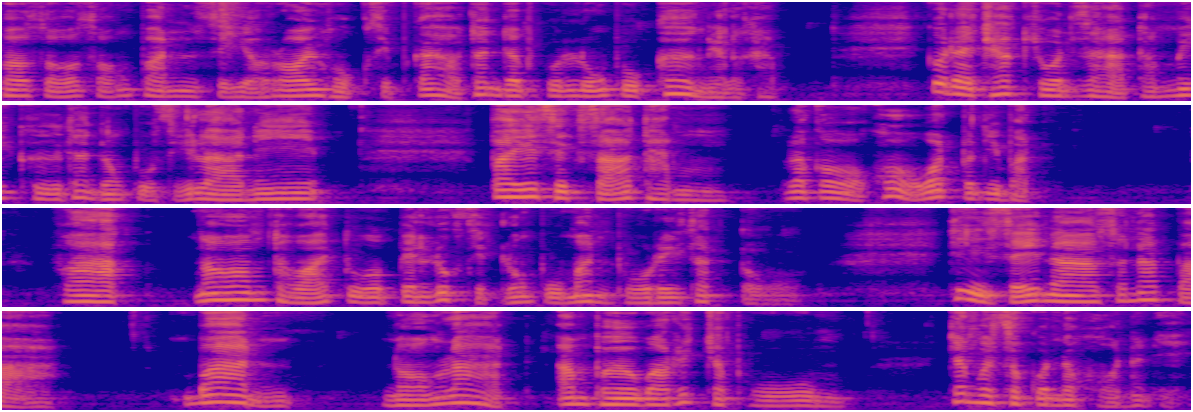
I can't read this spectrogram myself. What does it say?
พศ 2469 ท่านเจ้าคุณหลวงปู่เกิ้งเนี่ยแหละครับ ก็ได้ชักชวนสหธรรมิกคือท่านหลวงปู่ศรีลานี้ ไปศึกษาธรรมแล้วก็ข้อวัดปฏิบัติ ฝากน้อมถวายตัวเป็นลูกศิษย์หลวงปู่มั่นภูริทัตโต ที่เสนาสนะป่า บ้านหนองลาดอำเภอวาริชภูมิ จังหวัดสกลนครนั่นเอง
